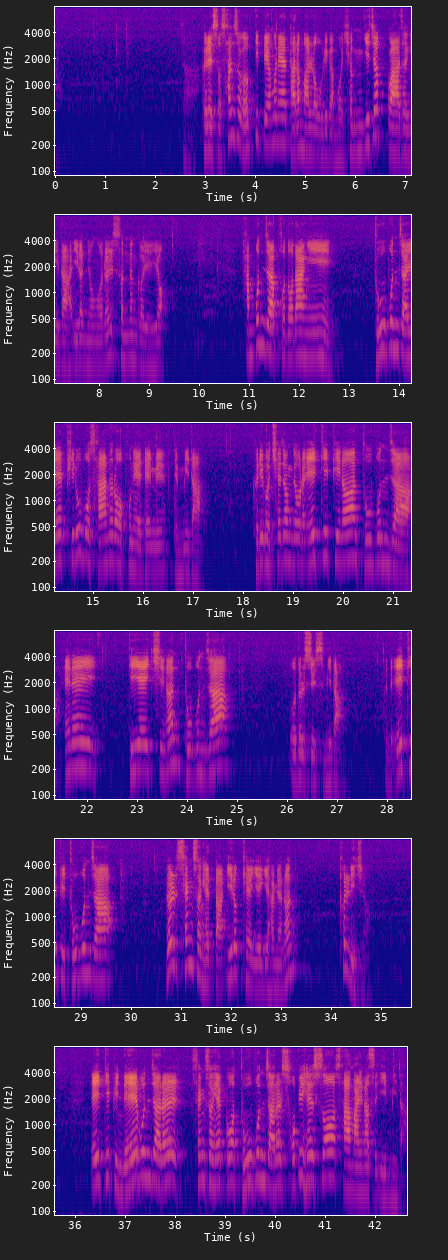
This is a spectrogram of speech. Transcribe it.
자, 그래서 산소가 없기 때문에 다른 말로 우리가 뭐 혐기적 과정이다 이런 용어를 썼는 거예요. 한 분자 포도당이 두 분자의 피루부산으로 분해됩니다. 그리고 최종적으로 ATP는 두 분자, NADH는 두 분자 얻을 수 있습니다. 근데 ATP 두 분자를 생성했다 이렇게 얘기하면은 틀리죠. ATP 네 분자를 생성했고 두 분자를 소비해서 4-2입니다.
